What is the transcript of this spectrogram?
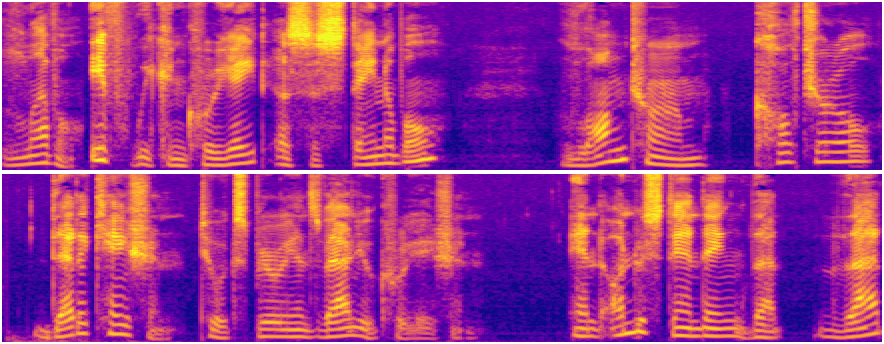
level. If we can create a sustainable, long term cultural dedication to experience value creation and understanding that that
